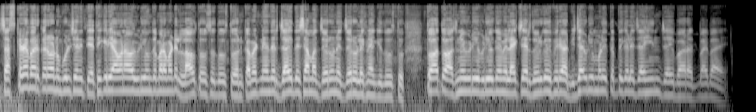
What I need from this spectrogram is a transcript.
સબસ્ક્રાઈબર કરવાનું ભૂલશે નહીં. તેથી કરી આવવાના વીડિયો હું તમારા માટે લાવતો છું દોસ્તો. અને કમેન્ટની અંદર જય દશામાં જરૂર ને જરૂર લખી નાખ્યું દોસ્તો. તો આ તો આજનો video video game like share જરૂર કરી ફરી બીજા વીડિયો મળી તબ તક જય હિન્દ, જય ભારત. બાય બાય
